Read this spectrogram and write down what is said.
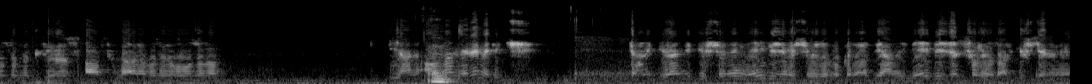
olduğunu biliyoruz, altında arabaları olduğunu. Yani anlam veremedik. Yani güvenlik güçlerinin neyi bizim üstümüzde bu kadar? Yani neyi bize sunuyorlar güçlerini?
